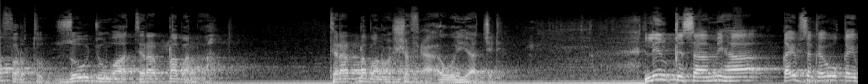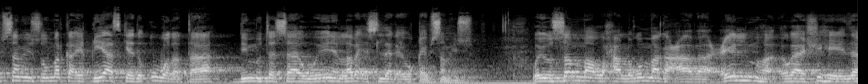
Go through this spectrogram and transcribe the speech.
afartu zawjun waa tiro dhaban ah. Tiro dhaban oo shafca ah weeyaa tidhi linqisaamiha qaybsanka ay qaybsamayso marka ay qiyaaskeeda u wadataa bimutasaawiina laba isleeg ay u qaybsamayso. Wayusamaa waxaa lagu magacaabaa cilmuha ogaanshaheeda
